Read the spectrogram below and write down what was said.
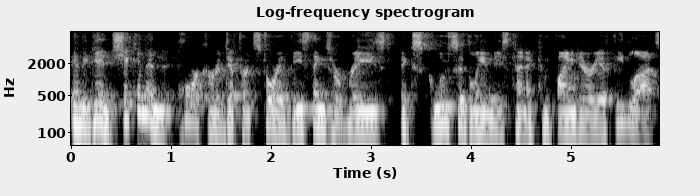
And again, chicken and pork are a different story. These things are raised exclusively in these kind of confined area feedlots.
